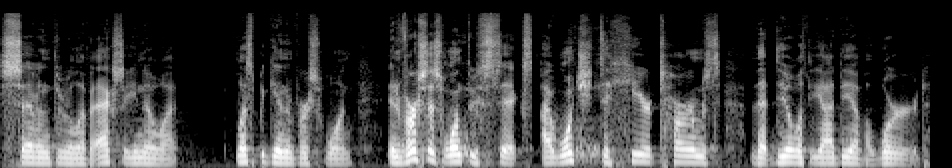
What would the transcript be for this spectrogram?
7 through 11. Actually, you know what? Let's begin in verse 1. In verses 1 through 6, I want you to hear terms that deal with the idea of a word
